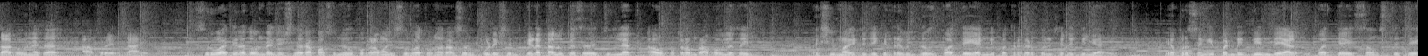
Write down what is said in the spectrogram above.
जागवण्याचा हा प्रयत्न आहे. सुरुवातीला दोंडाईच्या शहरापासून या उपक्रमाची सुरुवात होणार असून पुढे शिंदखेडा तालुक्यासह जिल्ह्यात हा उपक्रम राबवला जाईल. अशी माहिती देखील रवींद्र उपाध्याय यांनी पत्रकार परिषदेत दिली आहे. याप्रसंगी पंडित दीनदयाळ उपाध्याय संस्थेचे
